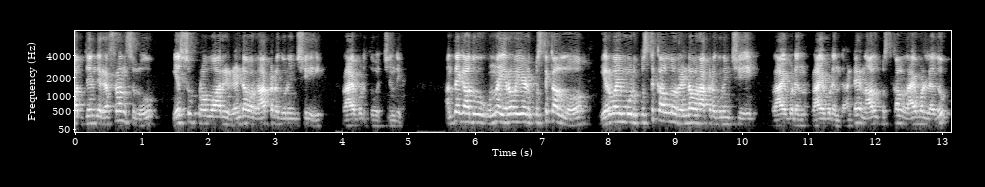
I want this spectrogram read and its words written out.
పద్దెనిమిది రెఫరెన్స్లు యేసు ప్రభువారి రెండవ రాకడ గురించి రాయబడుతూ వచ్చింది. అంతేకాదు ఉన్న ఇరవై ఏడు పుస్తకాల్లో ఇరవై మూడు పుస్తకాల్లో రెండవ రాకడ గురించి రాయబడి రాయబడింది. అంటే నాలుగు పుస్తకాలు రాయబడలేదు.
